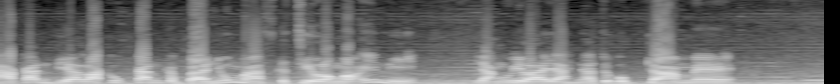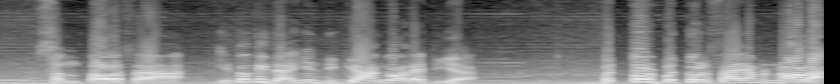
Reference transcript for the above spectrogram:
akan dia lakukan ke Banyumas, ke Cilongok ini, yang wilayahnya cukup damai, sentosa, itu tidak ingin diganggu oleh dia. Betul-betul saya menolak,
